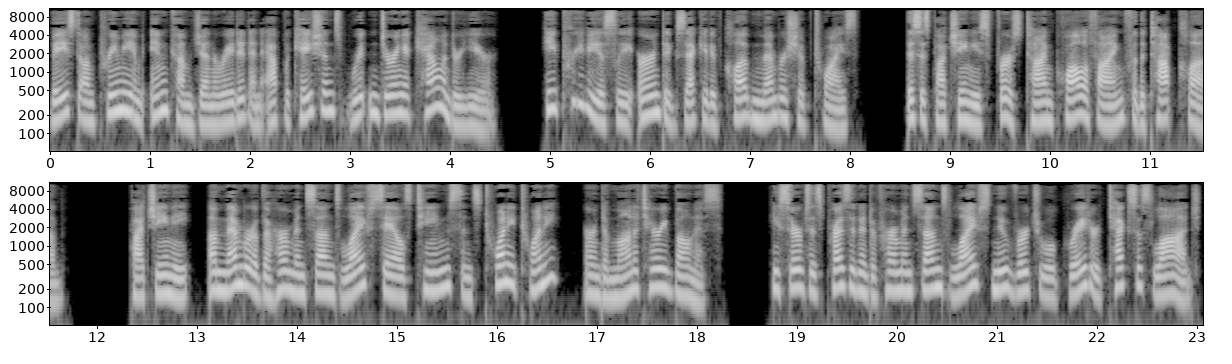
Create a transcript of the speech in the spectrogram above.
based on premium income generated and applications written during a calendar year. He previously earned Executive Club membership twice. This is Pacini's first time qualifying for the top club. Pacini, a member of the Hermann Sons Life sales team since 2020, earned a monetary bonus. He serves as president of Hermann Sons Life's new virtual Greater Texas Lodge.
